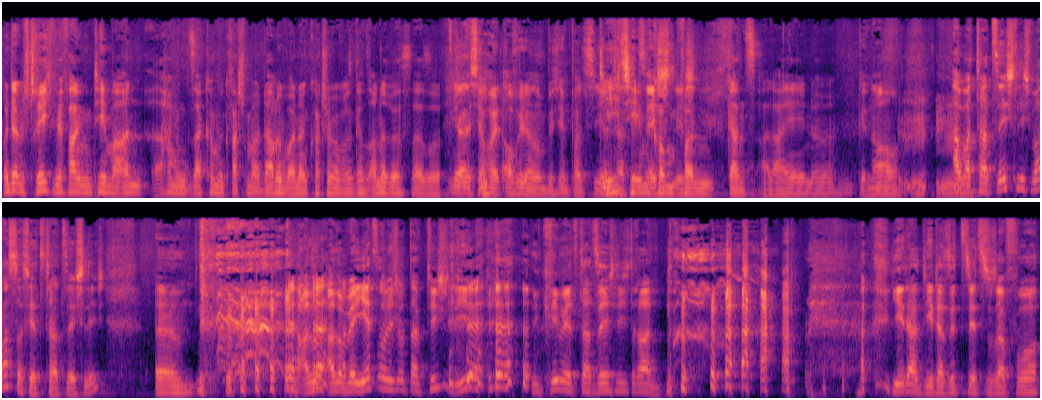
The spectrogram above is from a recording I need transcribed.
unterm Strich, wir fangen ein Thema an, haben gesagt, komm, wir quatschen mal darüber und dann quatschen wir über was ganz anderes. Also Ja, ist ja heute auch wieder so ein bisschen passiert. die Themen kommen von ganz alleine. Genau. Aber tatsächlich war es das jetzt tatsächlich. Ähm, also, also wer jetzt noch nicht unterm Tisch liegt, den kriegen wir jetzt tatsächlich dran. jeder, jeder sitzt jetzt so davor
